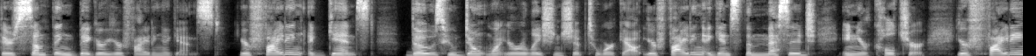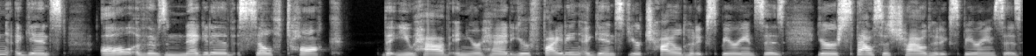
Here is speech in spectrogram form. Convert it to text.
There's something bigger you're fighting against. You're fighting against those who don't want your relationship to work out. You're fighting against the message in your culture. You're fighting against all of those negative self talk that you have in your head. You're fighting against your childhood experiences, your spouse's childhood experiences.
